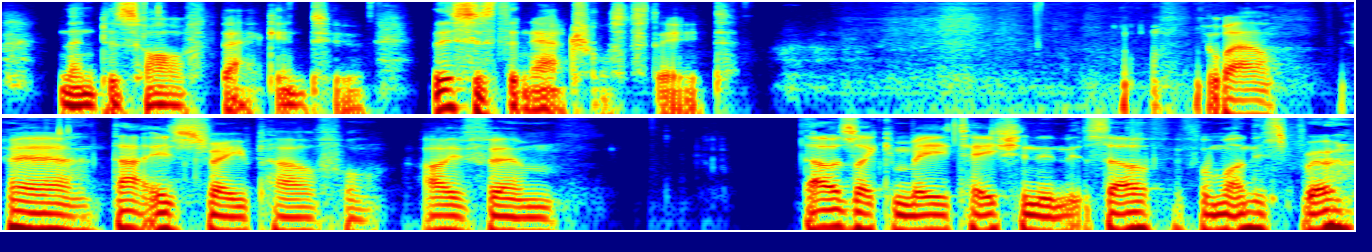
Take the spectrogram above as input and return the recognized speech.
and then dissolve back into. This is the natural state. Wow. Yeah, that is very powerful. I've um that was like a meditation in itself, if I'm honest, bro.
